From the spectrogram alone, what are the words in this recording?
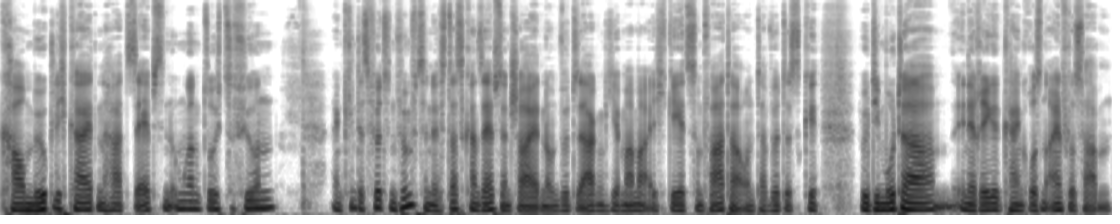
kaum Möglichkeiten hat, selbst den Umgang durchzuführen. Ein Kind, das 14, 15 ist, das kann selbst entscheiden und wird sagen, hier Mama, ich gehe jetzt zum Vater und da wird das Kind, wird die Mutter in der Regel keinen großen Einfluss haben.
